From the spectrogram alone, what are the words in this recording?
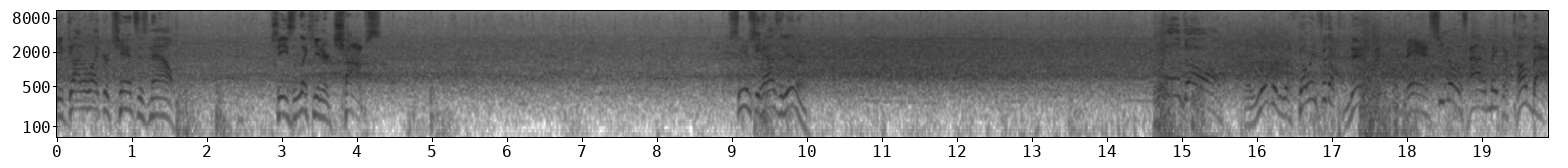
You gotta like her chances now. She's licking her chops. See if she has it in her. Bulldog! Delivered with going for the nail. Man, she knows how to make a comeback.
